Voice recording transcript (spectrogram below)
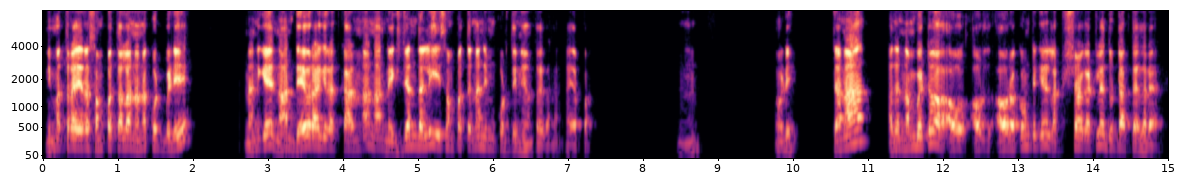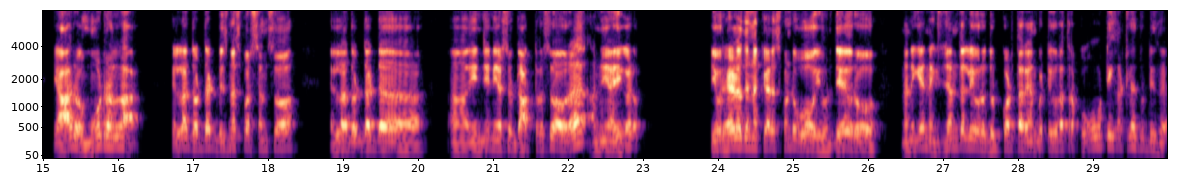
ನಿಮ್ಮ ಹತ್ರ ಇರೋ ಸಂಪತ್ತೆಲ್ಲ ನನಗೆ ಕೊಟ್ಬಿಡಿ. ನನಗೆ ನಾನು ದೇವರಾಗಿರೋದ್ ಕಾರಣ ನಾನು ನೆಕ್ಸ್ಟ್ ಜನದಲ್ಲಿ ಈ ಸಂಪತ್ತನ್ನ ನಿಮ್ಗೆ ಕೊಡ್ತೀನಿ ಅಂತ ಇದ್ದಾನೆ ಅಯ್ಯಪ್ಪ. ಹ್ಮ್. ನೋಡಿ, ಜನ ಅದನ್ನ ನಂಬಿಟ್ಟು ಅವ್ ಅವ್ರ ಅವ್ರ ಅಕೌಂಟಿಗೆ ಲಕ್ಷ ಗಟ್ಟಲೆ ದುಡ್ಡು ಹಾಕ್ತಾ ಇದ್ದಾರೆ ಯಾರು? ಮೂಡ್ರಲ್ಲ. ಎಲ್ಲ ದೊಡ್ಡ ದೊಡ್ಡ ಬಿಸ್ನೆಸ್ ಪರ್ಸನ್ಸು ಎಲ್ಲ ದೊಡ್ಡ ದೊಡ್ಡ ಇಂಜಿನಿಯರ್ಸು ಡಾಕ್ಟರ್ಸು ಅವರ ಅನುಯಾಯಿಗಳು. ಇವ್ರು ಹೇಳೋದನ್ನ ಕೇಳಿಸ್ಕೊಂಡು, ಓ, ಇವ್ರ ದೇವರು ನನಗೆ ನೆಕ್ಸ್ಟ್ ಜನ್ದಲ್ಲಿ ಇವರು ದುಡ್ಡು ಕೊಡ್ತಾರೆ ಅಂದ್ಬಿಟ್ಟು ಇವ್ರ ಹತ್ರ ಕೋಟಿ ಗಟ್ಟಲೆ ದುಡ್ಡಿದೆ.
